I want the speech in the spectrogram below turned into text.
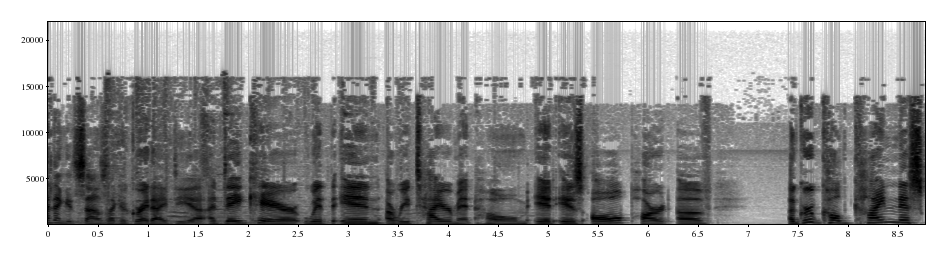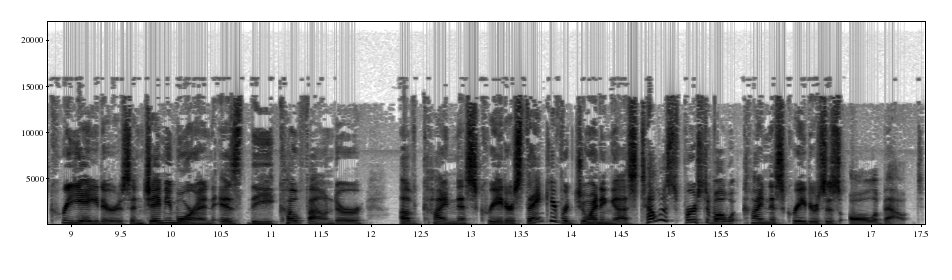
I think it sounds like a great idea. A daycare within a retirement home. It is all part of a group called Kindness Creators, and Jaime Moran is the co founder of Kindness Creators. Thank you for joining us. Tell us, first of all, what Kindness Creators is all about.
